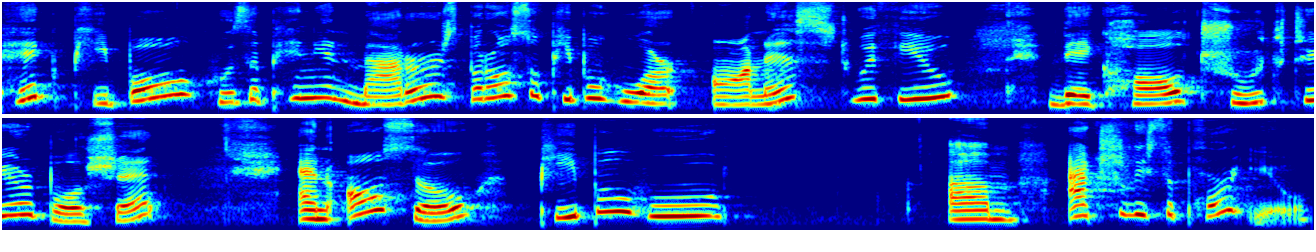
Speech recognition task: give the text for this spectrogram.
pick people whose opinion matters, but also people who are honest with you. They call truth to your bullshit. And also people who um, actually support you,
